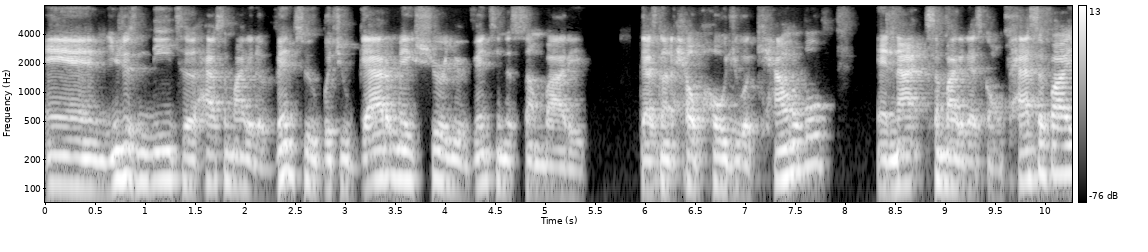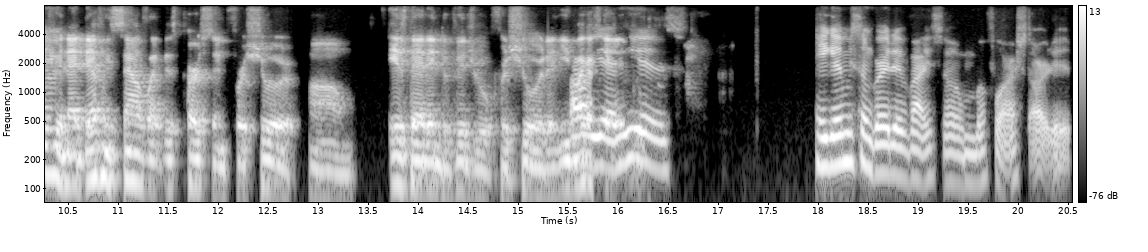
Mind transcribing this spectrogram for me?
and you just need to have somebody to vent to, but you got to make sure you're venting to somebody that's going to help hold you accountable and not somebody that's going to pacify you. And that definitely sounds like this person for sure um, is that individual for sure. That he, like Oh yeah, said, he is. He gave me some great advice um before I started.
